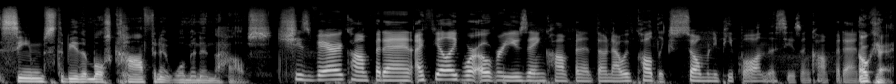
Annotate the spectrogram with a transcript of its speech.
seems to be the most confident woman in the house. She's very confident. I feel like we're overusing confident though now. We've called like so many people on this season confident. Okay.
